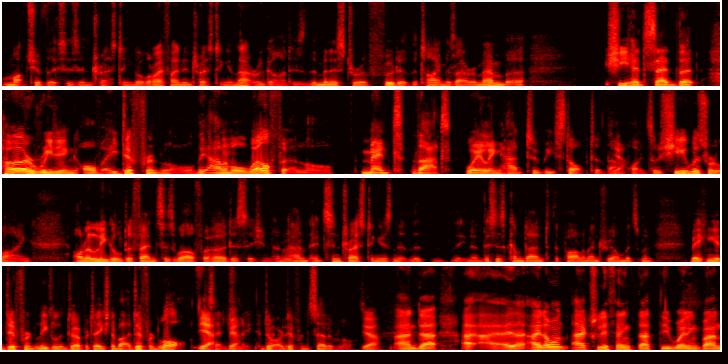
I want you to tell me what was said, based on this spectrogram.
much of this is interesting, but what I find interesting in that regard is the Minister of Food at the time, as I remember, she had said that her reading of a different law, the animal welfare law, meant that whaling had to be stopped at that Yeah. point. So she was relying on a legal defense as well for her decision. And, Mm-hmm. and it's interesting, isn't it, that, you know this has come down to the parliamentary ombudsman making a different legal interpretation about a different law, Yeah, yeah. essentially, or a different set of laws. Yeah, and uh, I, I I don't actually think that the whaling ban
